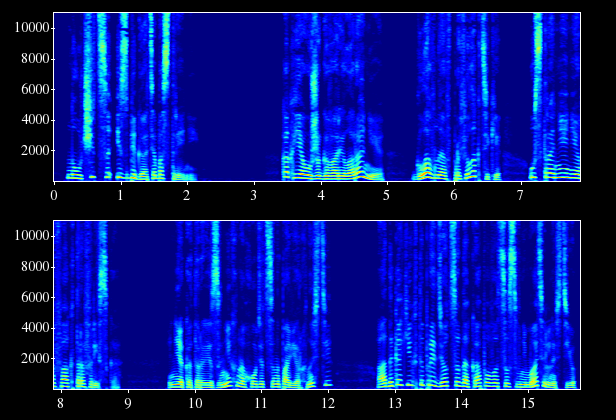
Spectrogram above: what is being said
— научиться избегать обострений. Как я уже говорила ранее, главное в профилактике — устранение факторов риска. Некоторые из них находятся на поверхности, а до каких-то придется докапываться с внимательностью,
